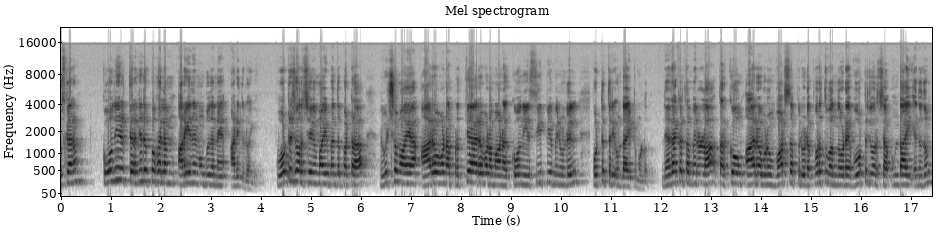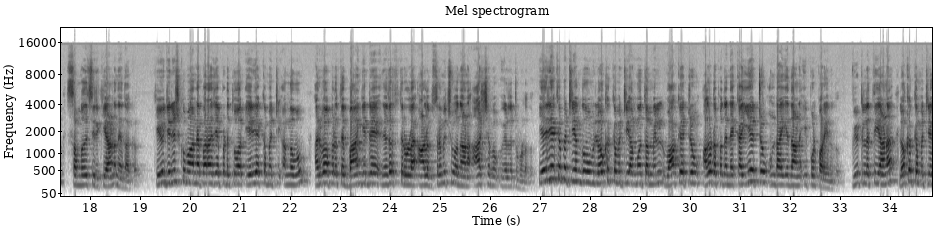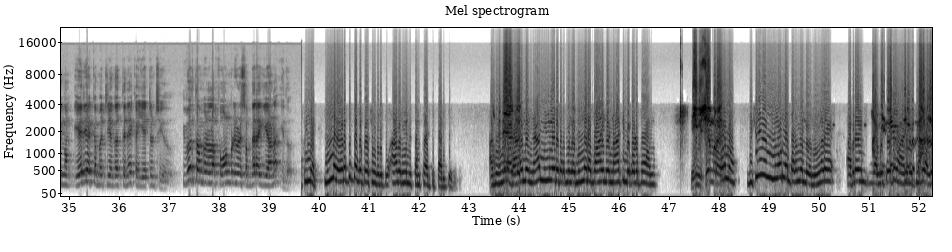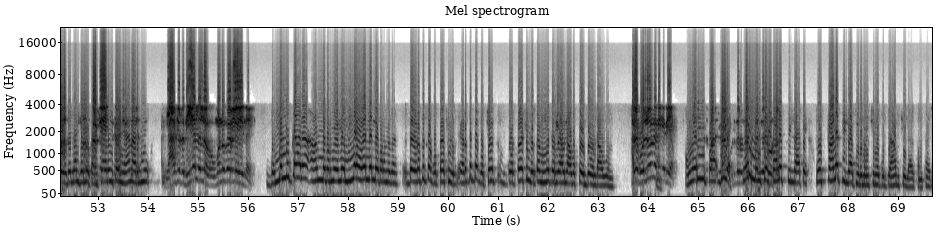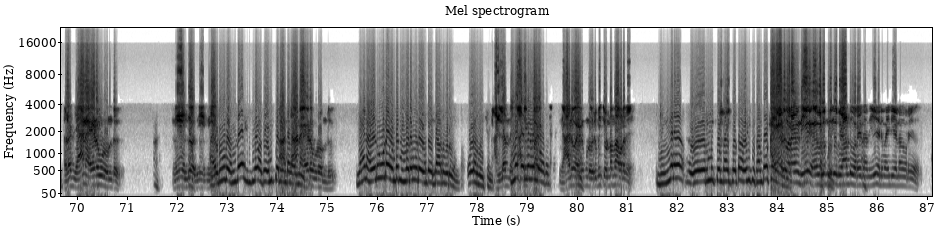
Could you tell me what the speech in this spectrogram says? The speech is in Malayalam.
നമസ്കാരം. കോന്നിയിൽ തെരഞ്ഞെടുപ്പ് ഫലം അറിയുന്നതിന് മുമ്പ് തന്നെ അടി തുടങ്ങി. വോട്ട് ചോർച്ചയുമായി ബന്ധപ്പെട്ട രൂക്ഷമായ ആരോപണ പ്രത്യാരോപണമാണ് കോന്നിയിൽ സി പി എമ്മിനുള്ളിൽ പൊട്ടിത്തെറി ഉണ്ടായിട്ടുമുള്ളത്. നേതാക്കൾ തമ്മിലുള്ള തർക്കവും ആരോപണവും വാട്സാപ്പിലൂടെ പുറത്തു വന്നതോടെ വോട്ട് ചോർച്ച ഉണ്ടായി എന്നതും സമ്മതിച്ചിരിക്കുകയാണ് നേതാക്കൾ. കെ യു ജനീഷ് കുമാറിനെ പരാജയപ്പെടുത്തുവാൻ ഏരിയ കമ്മിറ്റി അംഗവും അരുവാപ്പുലത്തെ ബാങ്കിന്റെ നേതൃത്വത്തിലുള്ള ആളും ശ്രമിച്ചു എന്നാണ് ആക്ഷേപം ഉയർന്നിട്ടുമുള്ളത്. ഏരിയ കമ്മിറ്റി അംഗവും ലോക്കൽ കമ്മിറ്റി അംഗവും തമ്മിൽ വാക്കേറ്റവും അതോടൊപ്പം തന്നെ കയ്യേറ്റവും ഉണ്ടായി എന്നാണ് ഇപ്പോൾ പറയുന്നത്. വീട്ടിലെത്തിയാണ് ലോക്കൽ കമ്മിറ്റി അംഗം ഏരിയ കമ്മിറ്റി അംഗത്തിനെ കയ്യേറ്റം ചെയ്തത്. ഇവർ തമ്മിലുള്ള ഫോൺ വിളിയുടെ ശബ്ദരേഖയാണ് ഇത്. പിന്നെ നിങ്ങൾ ഇടത്തിട്ട കൊട്ടേഷൻ കൊടുത്തു അതെങ്ങനെ സംസാരിച്ച് പഠിക്കരുത് അത് നിങ്ങളുടെ വായിലെ ഞാൻ നിങ്ങളോട് പറഞ്ഞില്ല നിങ്ങളുടെ വായിലെ നാട്ടിന്റെ കുഴപ്പമാണ്. നീ വിഷയം പറ പറഞ്ഞോ? വിഷയം നിങ്ങളോട് ഞാൻ പറഞ്ഞല്ലോ. നിങ്ങളെ അവിടെ വള്ളിക്കോട്ട് വാണിജ്യത്തിൽ അവിടെ ചെന്ന് സംസാരിച്ച ഞാൻ അറിഞ്ഞു ഞാൻ ആണെന്ന് പറഞ്ഞു കഴിഞ്ഞാൽ നിങ്ങൾ അതല്ലല്ലോ പറഞ്ഞത്. ഇത് ഇടത്തിട്ട കൊട്ടേഷൻ ഇടത്തിട്ട കൊട്ടേഷൻ കൊടുത്താൽ നിങ്ങൾക്കറിയാവുന്ന അവസ്ഥ എന്തുകൊണ്ടാവും? അങ്ങനെ ഈ ഒരു മനുഷ്യൻ സ്ഥലത്തില്ലാത്ത ഒരു സ്ഥലത്തില്ലാത്ത ഒരു മനുഷ്യനെ കുറിച്ച് ആവശ്യമില്ലാതെ സംസാരിക്കും ഞാൻ അയാളുടെ കൂടെ ഉണ്ട്. അയാളുടെ ഉണ്ടോ? ഇല്ലയോ? അത് എനിക്കറിയേണ്ട കാര്യം ഉണ്ട്. ഞാൻ അയാളുടെ കൂടെ ഉണ്ട് നിങ്ങളുടെ കൂടെ ഉണ്ട് എല്ലാവരുടെ കൂടെ ഉണ്ട്. ഉള്ള ഞാനിപ്പോ- ഞാനും അയാളും കൂടെ ഒരുമിച്ചുണ്ടെന്നാ പറഞ്ഞേ. നിങ്ങളെ ഒരുമിച്ച് ഉണ്ടായിക്കോട്ടെ അതെനിക്ക് സന്തോഷം നീ പറയുന്നത്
